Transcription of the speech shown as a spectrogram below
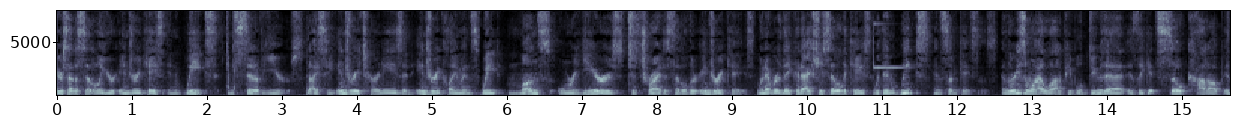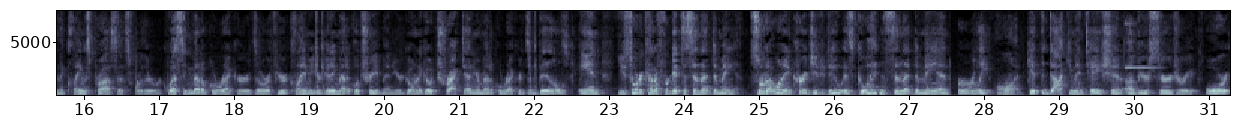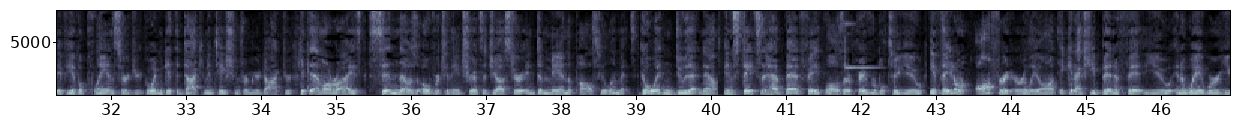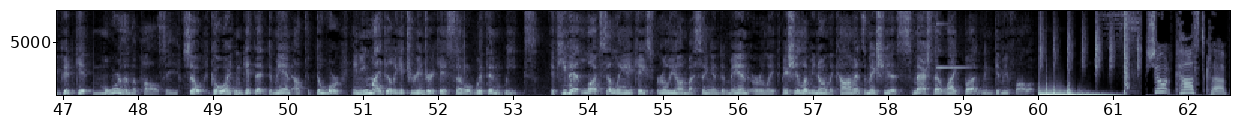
Here's how to settle your injury case in weeks instead of years. I see injury attorneys and injury claimants wait months or years to try to settle their injury case, whenever they could actually settle the case within weeks in some cases. And the reason why a lot of people do that is they get so caught up in the claims process where they're requesting medical records, or if you're a claimant, you're getting medical treatment, you're going to go track down your medical records and bills, and you sort of kind of forget to send that demand. So what I want to encourage you to do is go ahead and send that demand early on. Get the documentation of your surgery, or if you have a planned surgery, go ahead and get the documentation from your doctor, get the MRIs, send those over to the insurance adjuster, and demand the policy limits. Go ahead and do that now. In states that have bad faith laws that are favorable to you, if they don't offer it early on, it could actually benefit you in a way where you could get more than the policy. So go ahead and get that demand out the door, and you might be able to get your injury case settled within weeks. If you've had luck settling a case early on by sending a demand early, make sure you let me know in the comments and make sure you smash that like button and give me a follow. Shortcast Club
